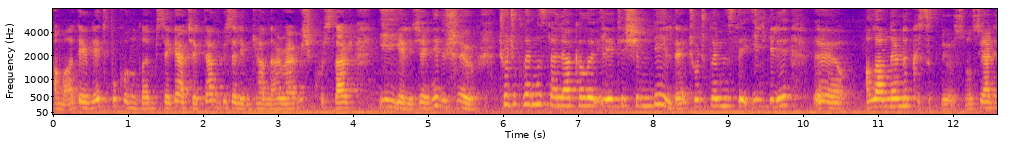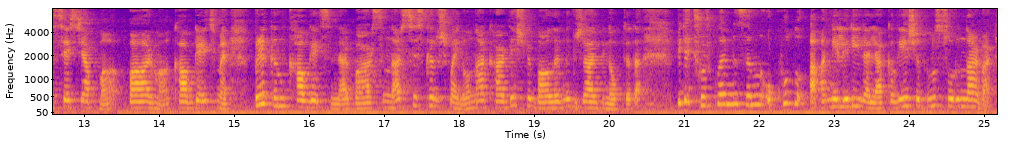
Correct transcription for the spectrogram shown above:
ama devlet bu konuda bize gerçekten güzel imkanlar vermiş. Kurslar iyi geleceğini düşünüyorum. Çocuklarınızla alakalı iletişim değil de çocuklarınızla ilgili e, alanlarını kısıtlıyorsunuz. Yani ses yapma, bağırma, kavga etme. Bırakın kavga etsinler, bağırsınlar. Siz karışmayın. Onlar kardeş ve bağlarını güzel bir noktada. Bir de çocuklarınızın okul anneleriyle alakalı yaşadığınız sorunlar var.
